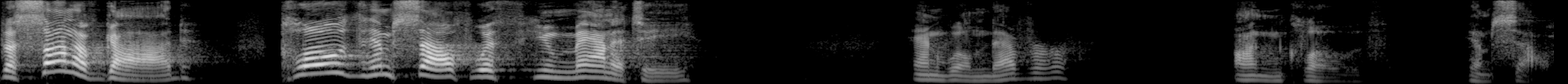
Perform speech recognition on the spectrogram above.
The Son of God clothed himself with humanity and will never unclothe himself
